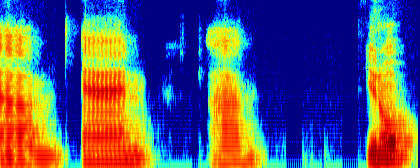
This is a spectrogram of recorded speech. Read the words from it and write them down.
Um, and, um, you know,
